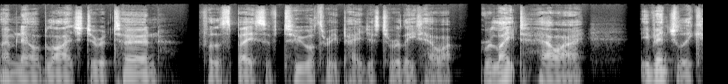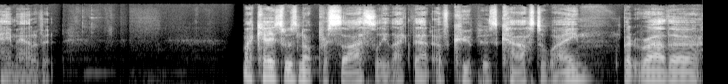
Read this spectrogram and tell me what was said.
I am now obliged to return for the space of two or three pages to relate how I, relate how I eventually came out of it. My case was not precisely like that of Cowper's castaway, but rather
